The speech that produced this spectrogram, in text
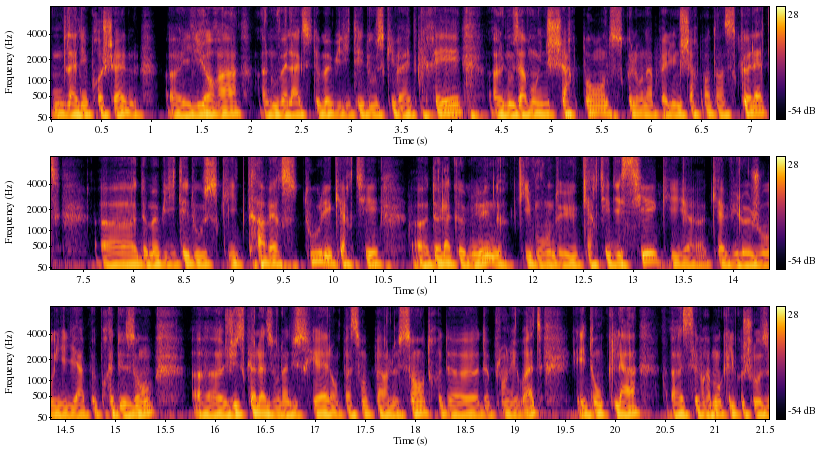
L'année prochaine, euh, il y aura un nouvel axe de mobilité douce qui va être créé. Euh, nous avons une charpente, ce que l'on appelle une charpente, un squelette de mobilité douce qui traverse tous les quartiers de la commune, qui vont du quartier des Ciers, qui, a vu le jour il y a à peu près deux ans, jusqu'à la zone industrielle, en passant par le centre de, Plan-les-Ouates. Et donc là, c'est vraiment quelque chose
